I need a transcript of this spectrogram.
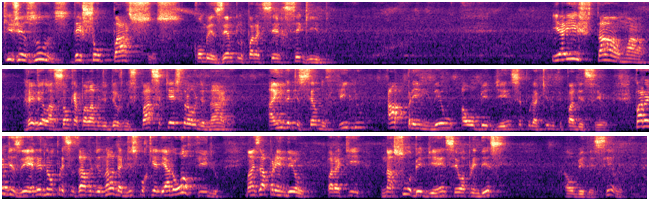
que Jesus deixou passos como exemplo para ser seguido. E aí está uma revelação que a palavra de Deus nos passa que é extraordinária. Ainda que sendo filho, aprendeu a obediência por aquilo que padeceu. Para dizer, ele não precisava de nada disso porque ele era o filho, mas aprendeu para que na sua obediência eu aprendesse a obedecê-lo também.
